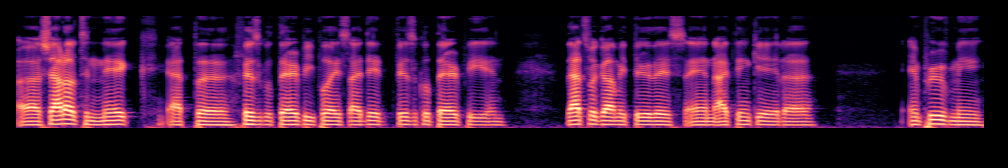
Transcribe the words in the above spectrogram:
uh, shout out to Nick at the physical therapy place. I did physical therapy, and that's what got me through this. And I think it uh, improved me,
